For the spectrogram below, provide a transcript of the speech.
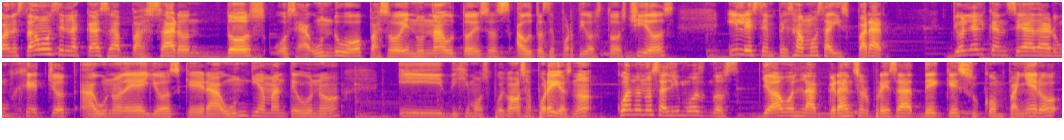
Cuando estábamos en la casa pasaron dos, o sea, un dúo pasó en un auto, esos autos deportivos todos chidos, y les empezamos a disparar. Yo le alcancé a dar un headshot a uno de ellos, que era un diamante 1, y dijimos, pues vamos a por ellos, ¿no? Cuando nos salimos nos llevamos la gran sorpresa de que su compañero,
